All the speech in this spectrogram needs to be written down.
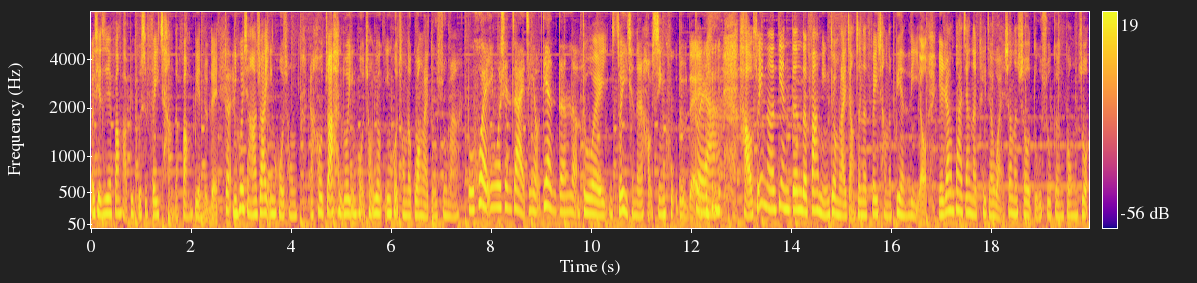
而且这些方法并不是非常的方便，对不对？对。你会想要抓萤火虫，然后抓很多萤火虫，用萤火虫的光来读书吗？不会，因为现在已经有电灯了。对，所以以前的人好辛苦，对不对？对啊。好，所以呢，电灯的发明对我们来讲真的非常的便利哦，也让大家呢可以在晚上的时候读书跟工作。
